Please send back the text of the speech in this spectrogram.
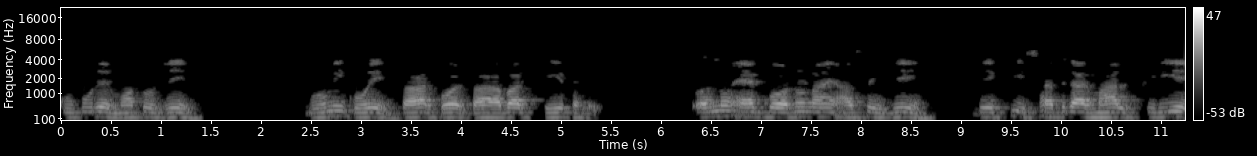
কুকুরের মতো যে বমি করে তারপর তা আবার খেয়ে ফেলে। অন্য এক বর্ণনায় আছে যে, ব্যক্তি সাদগার মাল ফিরিয়ে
